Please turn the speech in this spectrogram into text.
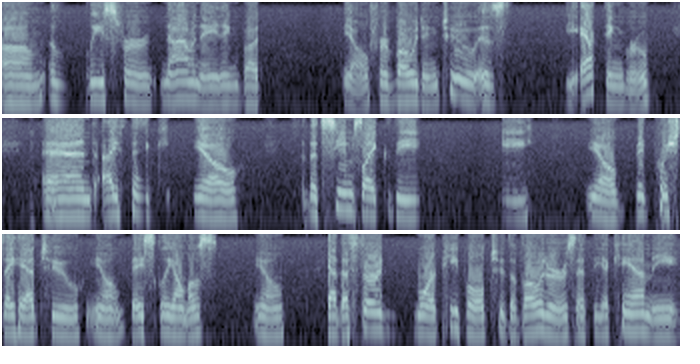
um, at least for nominating, but you know, for voting too, is the acting group, and I think you know, that seems like the, the you know, big push they had to, you know, basically almost, you know, add a third more people to the voters at the academy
